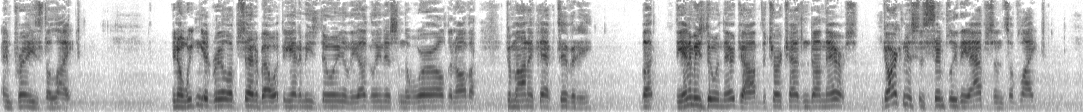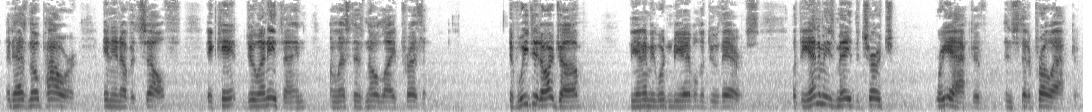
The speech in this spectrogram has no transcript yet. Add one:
and praise the light. You know, we can get real upset about what the enemy's doing and the ugliness in the world and all the demonic activity, but the enemy's doing their job, the church hasn't done theirs. Darkness is simply the absence of light. It has no power in and of itself. It can't do anything unless there's no light present. If we did our job, the enemy wouldn't be able to do theirs. But the enemy's made the church reactive instead of proactive.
